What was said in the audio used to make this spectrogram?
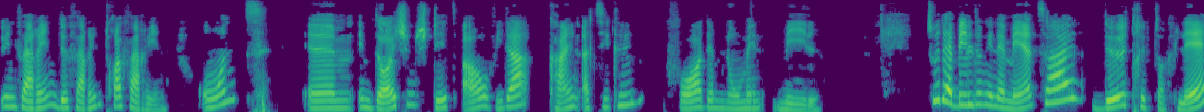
une farine, deux farines, trois farines. Und ähm, im Deutschen steht auch wieder kein Artikel vor dem Nomen Mehl. Zu der Bildung in der Mehrzahl, de trifft auf le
